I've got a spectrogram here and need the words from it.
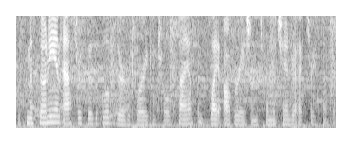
The Smithsonian Astrophysical Observatory controls science and flight operations from the Chandra X ray Center.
